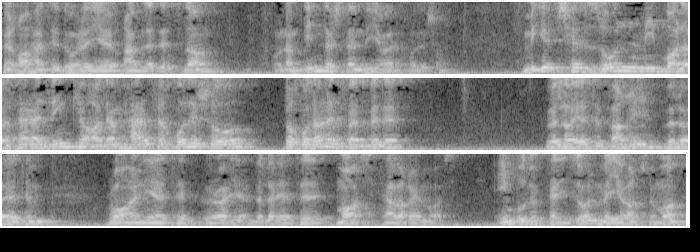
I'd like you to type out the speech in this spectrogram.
فقاهت دوره قبل از اسلام. اونم دین داشتن دیگه برای خودشون. میگه چه ظلمی بالاتر از این که آدم حرف خودشو به خدا نسبت بده. ولایت فقیه ولایت روحانیت ولایت ماست طبقه ماست. این بزرگترین ظلمه. یه وقت شما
